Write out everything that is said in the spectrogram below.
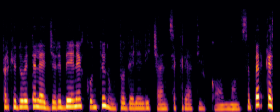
perché dovete leggere bene il contenuto delle licenze Creative Commons, perché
